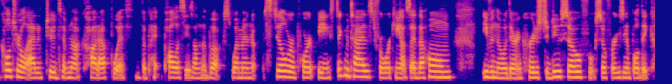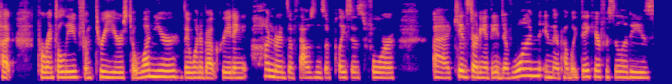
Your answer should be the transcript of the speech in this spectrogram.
cultural attitudes have not caught up with the p- policies on the books. Women still report being stigmatized for working outside the home, even though they're encouraged to do so. So, for example, they cut parental leave from three years to one year. They went about creating hundreds of thousands of places for uh, kids starting at the age of one in their public daycare facilities.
